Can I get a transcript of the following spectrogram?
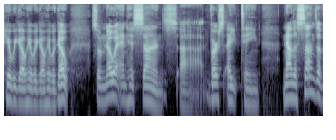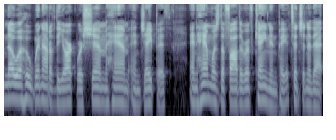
Here we go. Here we go. Here we go. So Noah and his sons, uh, verse 18. Now the sons of Noah who went out of the ark were Shem, Ham, and Japheth and Ham was the father of Canaan. Pay attention to that.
